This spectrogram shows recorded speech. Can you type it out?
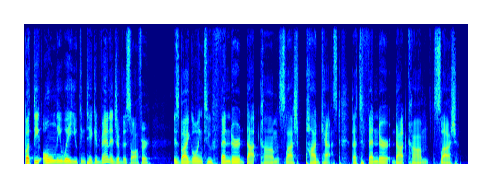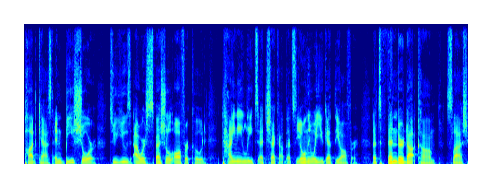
But the only way you can take advantage of this offer is by going to fender.com slash podcast. That's fender.com slash podcast. And be sure to use our special offer code Tiny Leaps at checkout. That's the only way you get the offer. That's fender.com slash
